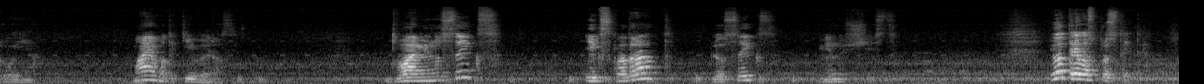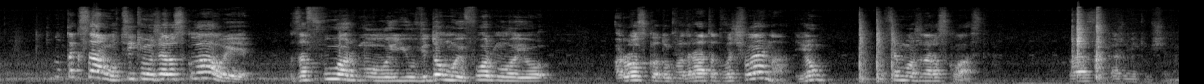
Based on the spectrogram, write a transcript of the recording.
Друге. Маємо такий вираз. 2 мінус х, х квадрат плюс х мінус 6. Його треба спростити. Ну так само, тільки вже розклали за формулою, відомою формулою розкладу квадрата двочлена, його це можна розкласти. Зараз скажемо яким чином.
